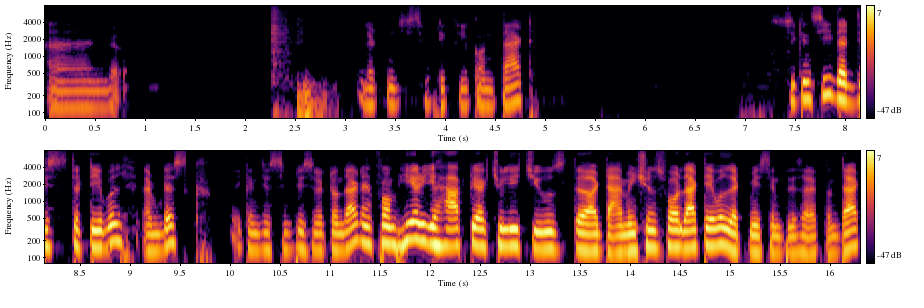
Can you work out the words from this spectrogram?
And let me just simply click on that. So you can see that this is the table mdesk. You can just simply select on that. And from here you have to actually choose the dimensions for that table. Let me simply select on that.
